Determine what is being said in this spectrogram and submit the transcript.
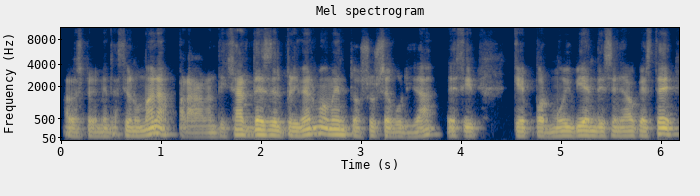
a la experimentación humana para garantizar desde el primer momento su seguridad, es decir, que por muy bien diseñado que esté,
